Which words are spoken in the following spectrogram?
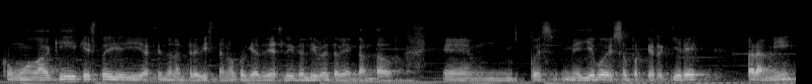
como aquí que estoy haciendo la entrevista, ¿no? porque habías leído el libro y te había encantado, em, pues me llevo eso porque requiere para mí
